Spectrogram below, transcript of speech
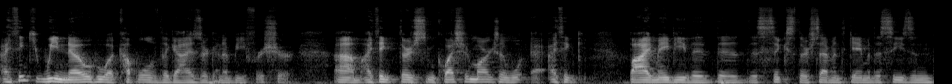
I think we know who a couple of the guys are going to be for sure. Um, I think there's some question marks, and I think by maybe the, the, the sixth or seventh game of the season,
